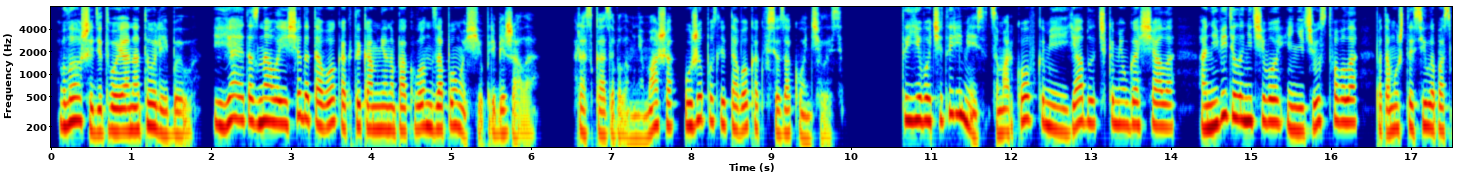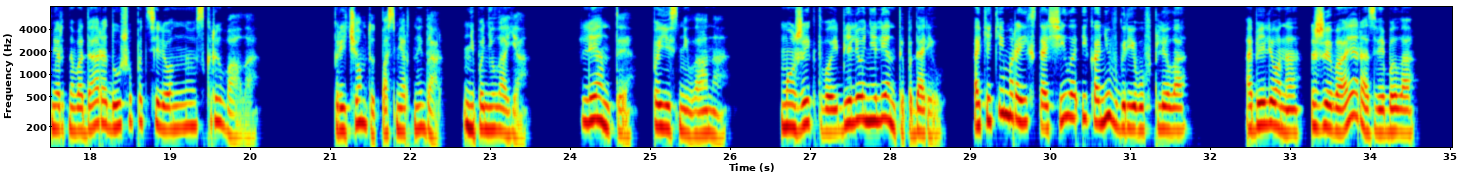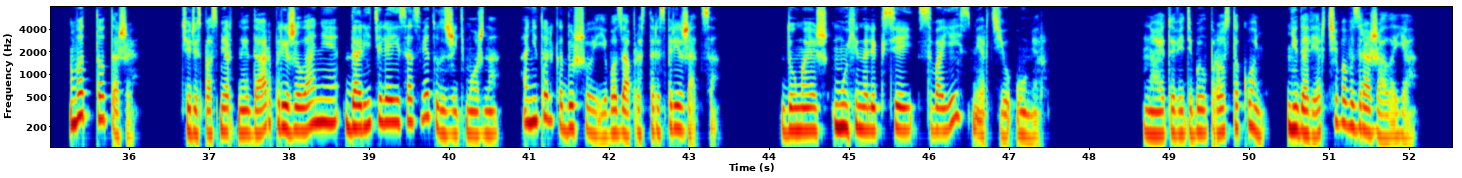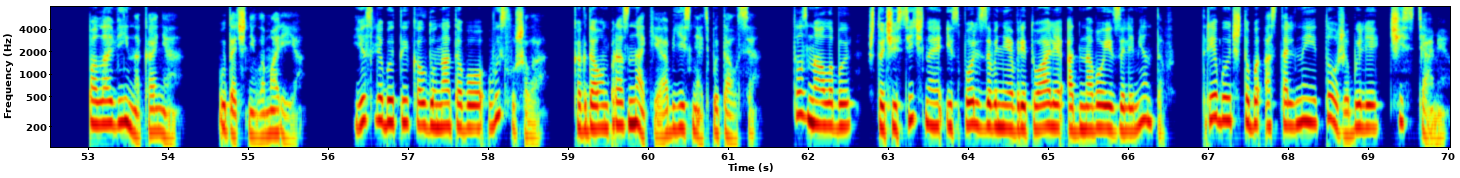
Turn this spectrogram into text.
В лошади твой Анатолий был, и я это знала еще до того, как ты ко мне на поклон за помощью прибежала. Рассказывала мне Маша уже после того, как все закончилось. Ты его четыре месяца морковками и яблочками угощала, а не видела ничего и не чувствовала, потому что сила посмертного дара душу подселенную скрывала. «При чем тут посмертный дар?» — не поняла я. «Ленты», — пояснила она. Мужик твой Белёне ленты подарил, а Кикимора их стащила и коню в гриву вплела. А Белёна живая разве была? Вот то-то же. Через посмертный дар при желании дарителя и со свету сжить можно, а не только душой его запросто распоряжаться. Думаешь, Мухин Алексей своей смертью умер? Но это ведь был просто конь, недоверчиво возражала я. Половина коня, уточнила Мария. Если бы ты колдуна того выслушала, когда он про знаки объяснять пытался, то знала бы, что частичное использование в ритуале одного из элементов требует, чтобы остальные тоже были частями.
